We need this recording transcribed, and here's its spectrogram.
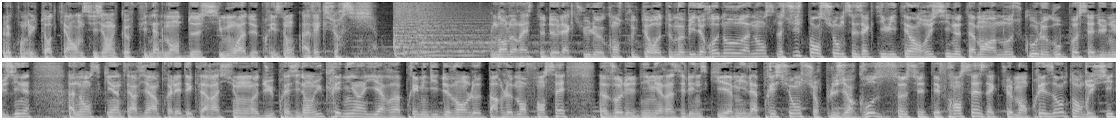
Le conducteur de 46 ans écope finalement de 6 mois de prison avec sursis. Dans le reste de l'actu, le constructeur automobile Renault annonce la suspension de ses activités en Russie, notamment à Moscou. Le groupe possède une usine, annonce qui intervient après les déclarations du président ukrainien hier après-midi devant le Parlement français. Volodymyr Zelensky a mis la pression sur plusieurs grosses sociétés françaises actuellement présentes en Russie,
